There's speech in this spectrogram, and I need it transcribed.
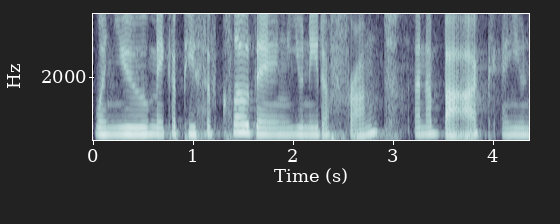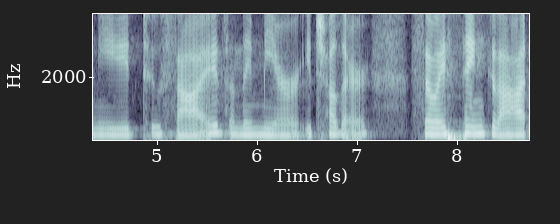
When you make a piece of clothing, you need a front and a back, and you need two sides, and they mirror each other. So I think that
